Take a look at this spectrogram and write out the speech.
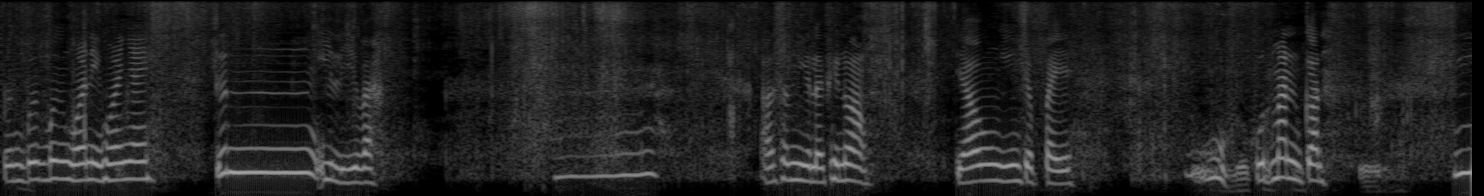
เบิ่งเบิ่งเบิ่งหัวนี่หัวใหญ่ตึ้นอีหลีว่ะอืม เอาสำนี้เลยพี่น้อง เดี๋ยวยิงจะไปขุดมันก่อนนี่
